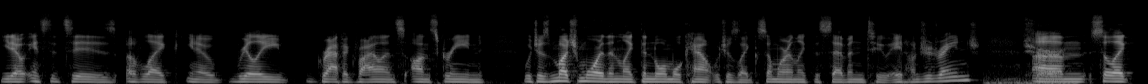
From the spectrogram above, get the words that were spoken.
you know instances of like you know really graphic violence on screen, which is much more than like the normal count, which is like somewhere in like the seven to eight hundred range. Um, so like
